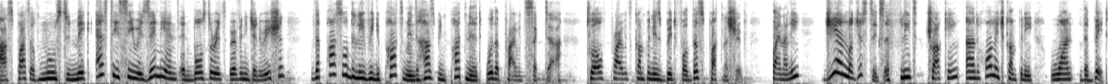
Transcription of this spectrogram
As part of moves to make STC resilient and bolster its revenue generation, the parcel delivery department has been partnered with the private sector. 12 private companies bid for this partnership. Finally, GN Logistics, a fleet tracking and haulage company, won the bid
